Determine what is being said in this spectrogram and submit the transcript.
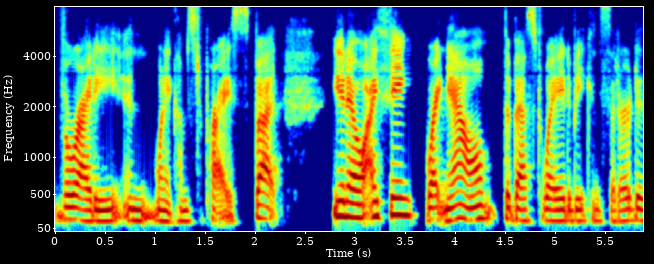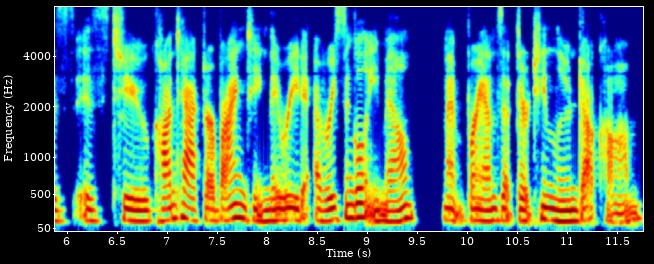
variety in when it comes to price. But you know, I think right now the best way to be considered is is to contact our buying team. They read every single email at brands at 13lune.com.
